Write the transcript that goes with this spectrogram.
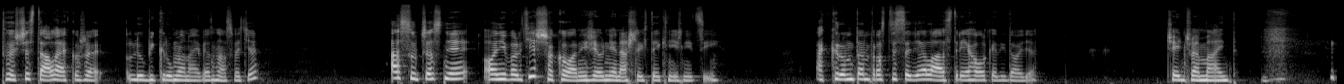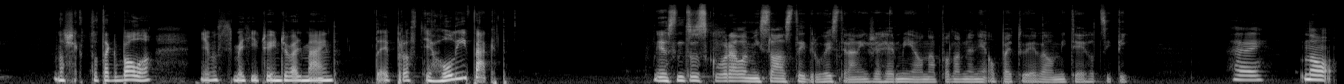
Tu ešte stále akože ľubí Kruma najviac na svete. A súčasne oni boli tiež šokovaní, že ju nenašli v tej knižnici. A Krum tam proste sedela a striehol, kedy dojde. Change my mind. No však to tak bolo. Nemusíme ti changeovať mind. To je proste holý fakt. Ja som to skôr ale myslela z tej druhej strany, že Hermiona podľa mňa neopetuje veľmi tie jeho city. Hej, no,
